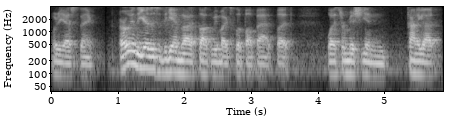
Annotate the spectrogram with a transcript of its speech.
What do you guys think? Early in the year, this is the game that I thought that we might slip up at, but Western Michigan kind of got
